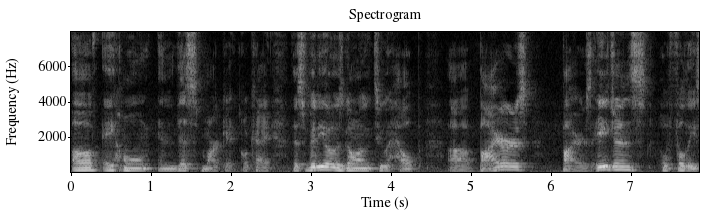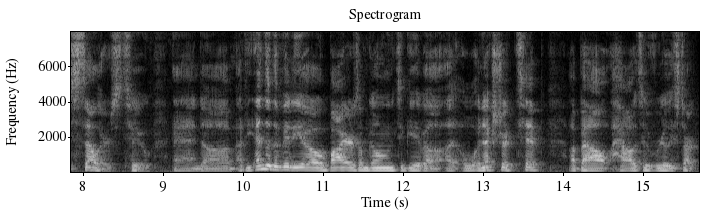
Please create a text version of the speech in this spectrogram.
of a home in this market. Okay, this video is going to help uh, buyers, buyers agents, hopefully sellers too. And um, at the end of the video, buyers, I'm going to give a, a, an extra tip about how to really start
